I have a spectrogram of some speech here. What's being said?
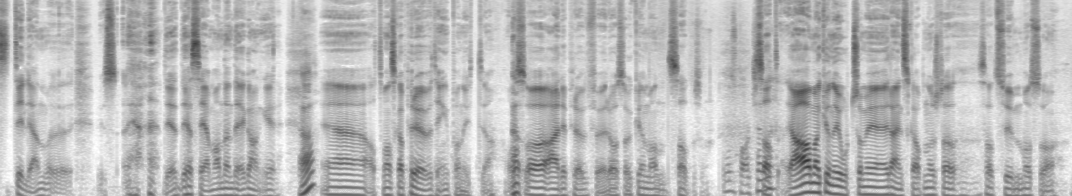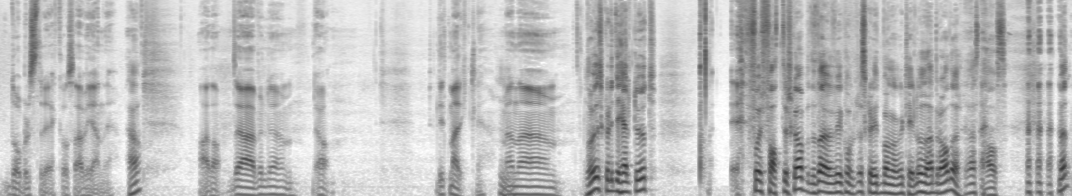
stiller jeg en det, det ser man en del ganger. Ja? Eh, at man skal prøve ting på nytt, ja. Og Ja. så er det prøvd før, og så kunne man satt, Satt, Ja, man kunne gjort som i regnskap når man satt sum, og så dobbelt strek, og så er vi enige. Ja. Nei da. Det er vel eh, ja, litt merkelig. Mm. Men eh, Nå har vi sklidd helt ut. Forfatterskap, dette, vi kommer til å skli mange ganger til, og det er bra det. Det er stas. Men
